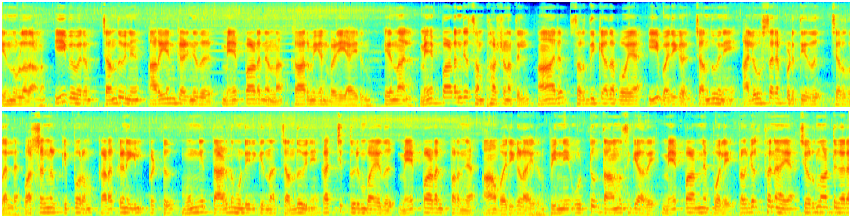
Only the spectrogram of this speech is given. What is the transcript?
എന്നുള്ളതാണ്. ഈ വിവരം ചന്തുവിന് അറിയാൻ കഴിഞ്ഞത് മേപ്പാടൻ എന്ന കാർമികൻ വഴിയായിരുന്നു. എന്നാൽ മേപ്പാടന്റെ സംഭാഷണത്തിൽ ആരും ശ്രദ്ധിക്കാതെ പോയ ഈ വരികൾ ചന്തുവിനെ അലോസരപ്പെടുത്തിയത് ചെറുതല്ല. വർഷങ്ങൾക്കിപ്പുറം കടക്കണിയിൽ പെട്ട് മുങ്ങി താഴ്ന്നുകൊണ്ടിരിക്കുന്ന ചന്തുവിനെ കച്ചിത്തുരുമ്പായത് മേപ്പാടൻ പറഞ്ഞ ആ വരികളായിരുന്നു. പിന്നെ ഒട്ടും താമസിക്കാതെ മേപ്പാടനെ പോലെ പ്രഗത്ഭനായ ചെറുനാട്ടുകാര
